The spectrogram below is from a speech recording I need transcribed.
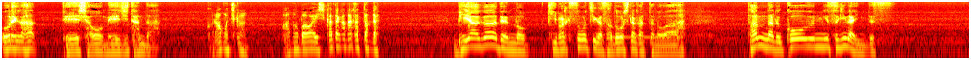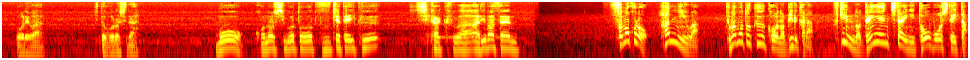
俺が停車を命じたんだ。倉持君あの場合仕方がなかったんだ。ビアガーデンの起爆装置が作動しなかったのは単なる幸運に過ぎないんです。俺は人殺しだもうこの仕事を続けていく資格はありません。その頃犯人は熊本空港のビルから付近の田園地帯に逃亡していた。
